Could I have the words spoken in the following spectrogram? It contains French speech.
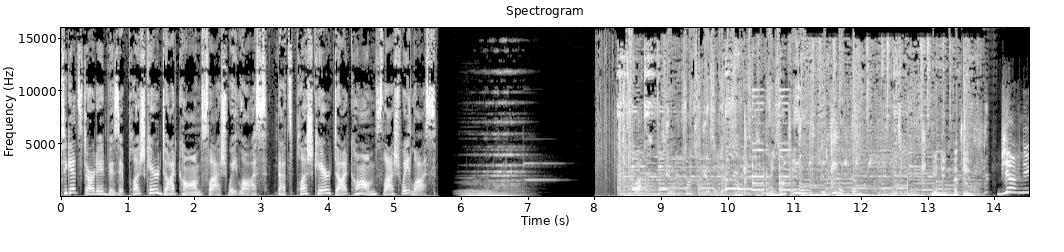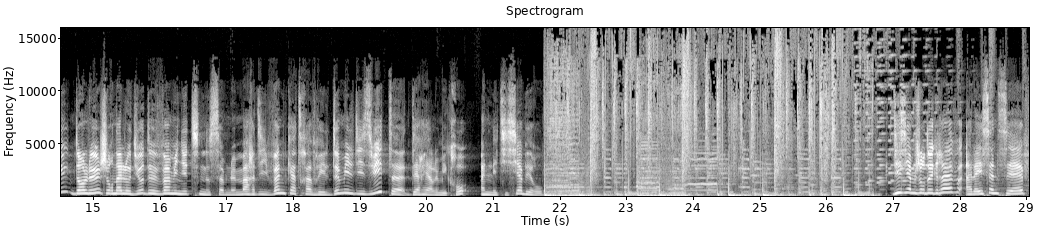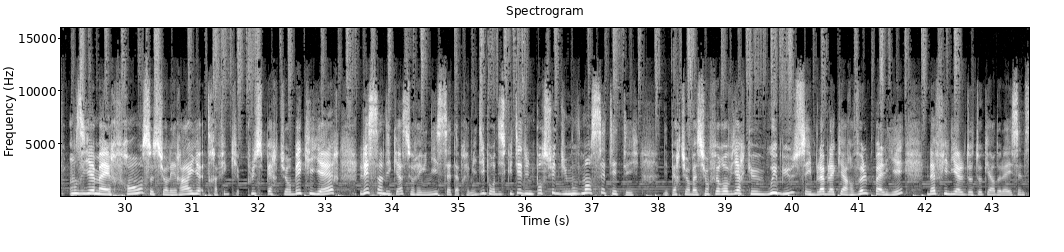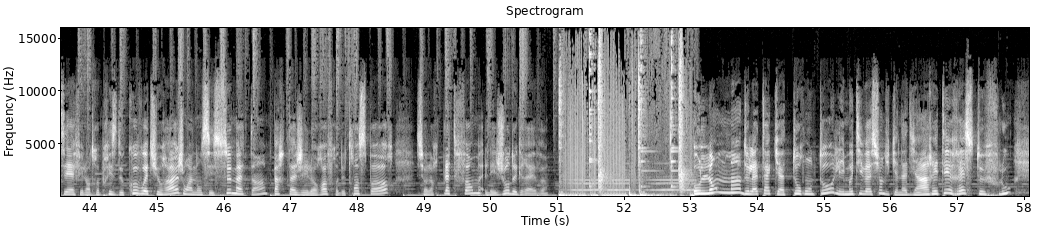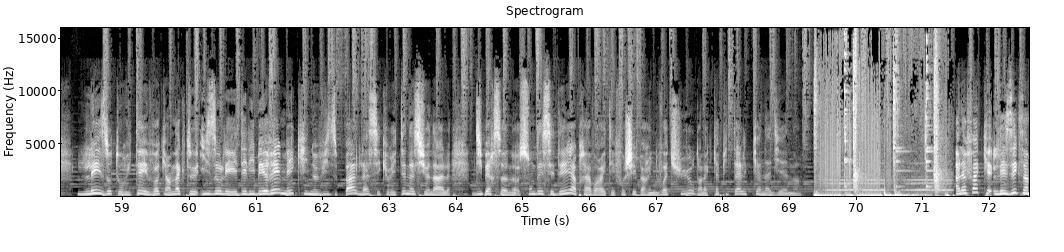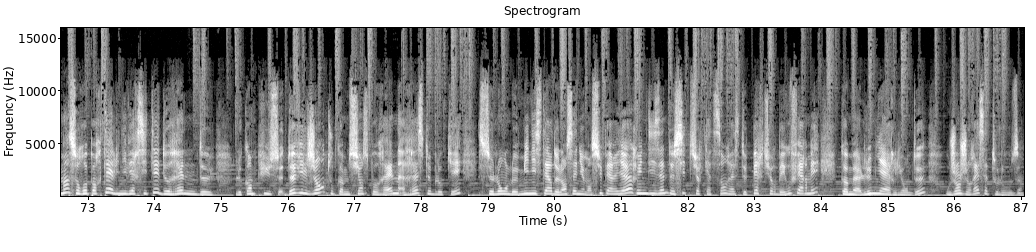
To get started, visit plushcare.com slash weight loss. That's plushcare.com slash weight loss. Minute Papillon. Bienvenue dans le journal audio de 20 minutes. Nous sommes le mardi 24 avril 2018. Derrière le micro, Anne-Laetitia Béraud. Dixième jour de grève à la SNCF, onzième à Air France. Sur les rails, trafic plus perturbé qu'hier. Les syndicats se réunissent cet après-midi pour discuter d'une poursuite du mouvement cet été. Des perturbations ferroviaires que Webus et Blablacar veulent pallier. La filiale d'autocar de la SNCF et l'entreprise de covoiturage ont annoncé ce matin partager leur offre de transport sur leur plateforme les jours de grève. Au lendemain de l'attaque à Toronto, les motivations du Canadien arrêté restent floues. Les autorités évoquent un acte isolé et délibéré, mais qui ne vise pas la sécurité nationale. Dix personnes sont décédées après avoir été fauchées par une voiture dans la capitale canadienne. À la fac, les examens sont reportés à l'université de Rennes 2. Le campus de Villejean, tout comme Sciences Po Rennes, reste bloqué. Selon le ministère de l'Enseignement supérieur, une dizaine de sites sur 400 restent perturbés ou fermés, comme Lumière Lyon 2 ou Jean Jaurès à Toulouse.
